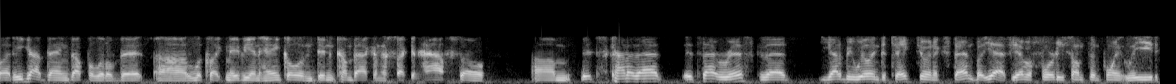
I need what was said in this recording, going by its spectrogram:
but he got banged up a little bit. Uh, looked like maybe an ankle and didn't come back in the second half. So um, it's kind of that it's that risk that you got to be willing to take to an extent. But yeah, if you have a 40 something point lead,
